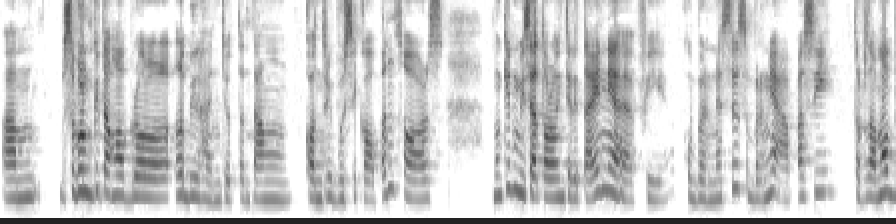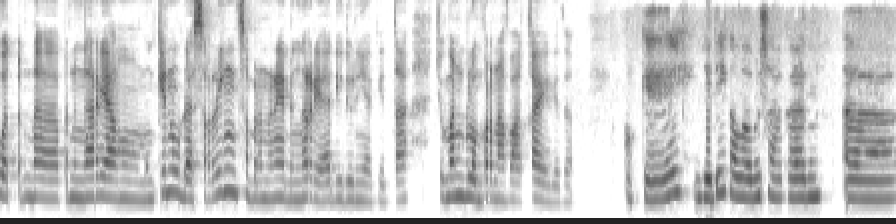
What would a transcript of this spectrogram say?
Um, sebelum kita ngobrol lebih lanjut tentang kontribusi ke open source, mungkin bisa tolong ceritain ya, Vi, Kubernetes itu sebenarnya apa sih? Terutama buat pendengar yang mungkin udah sering sebenarnya denger ya di dunia kita, cuman belum pernah pakai gitu. Oke, okay, jadi kalau misalkan uh,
